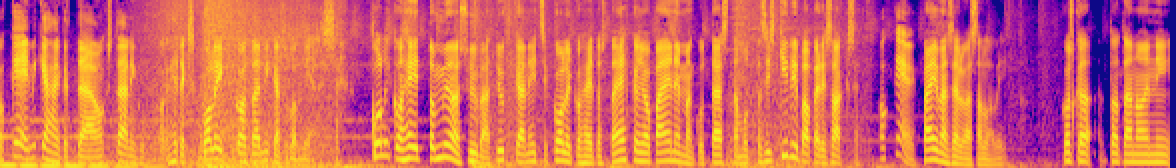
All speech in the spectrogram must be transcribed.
Okei, mikähänkö tää on? Onko tää niinku, heitäks kolikkoa tai mikä sulla on mielessä? Kolikon heitto myös hyvä. Tykkään itse kolikoheitosta ehkä jopa enemmän kuin tästä, mutta siis kivipaperisakset. Okei. Päivänselvä salaliitto. Koska tota noin, niin,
